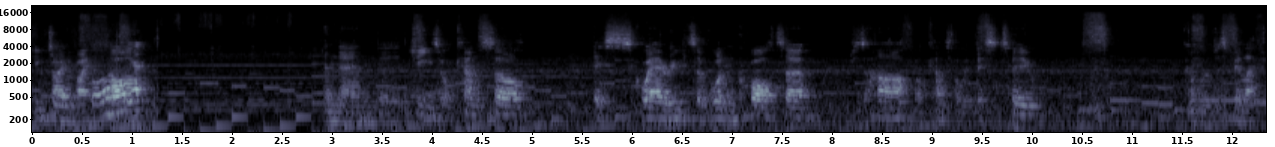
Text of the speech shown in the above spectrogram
G divided by 4. Yep. And then the g's will cancel. This square root of one quarter, which is a half, will cancel with this two. And we'll just be left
